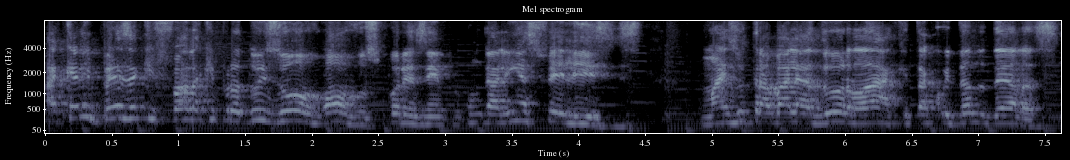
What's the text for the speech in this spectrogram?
Aquela empresa que fala que produz ovos, por exemplo, com galinhas felizes, mas o trabalhador lá que está cuidando delas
